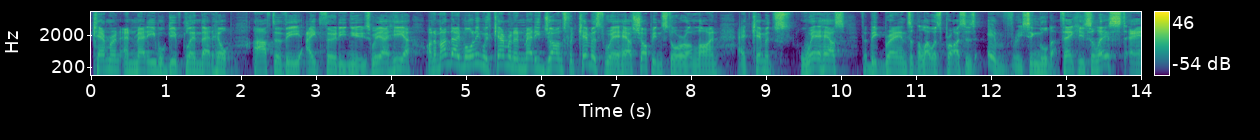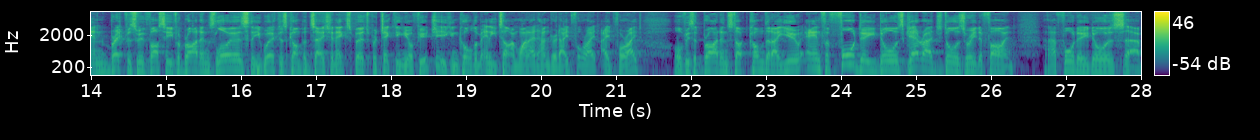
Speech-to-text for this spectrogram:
Cameron and Matty will give Glenn that help after the 8.30 news. We are here on a Monday morning with Cameron and Matty Johns for Chemist Warehouse. Shop in store online at Chemist Warehouse for big brands at the lowest prices every single day. Thank you, Celeste. And Breakfast with Vossi for Bryden's Lawyers, the workers' compensation experts protecting your future. You can call them anytime, 1800 848 848 or visit brydens.com.au. And for 4D Doors, Garage Doors Redefined. Uh, 4D Doors uh,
